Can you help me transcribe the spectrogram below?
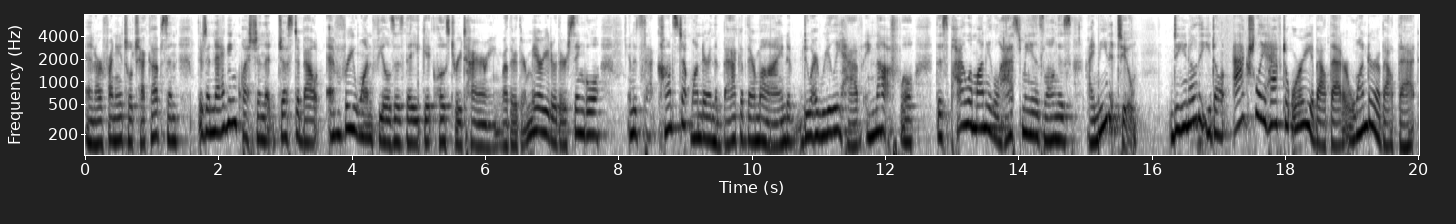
and our financial checkups. And there's a nagging question that just about everyone feels as they get close to retiring, whether they're married or they're single. And it's that constant wonder in the back of their mind do I really have enough? Will this pile of money last me as long as I need it to? Do you know that you don't actually have to worry about that or wonder about that?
